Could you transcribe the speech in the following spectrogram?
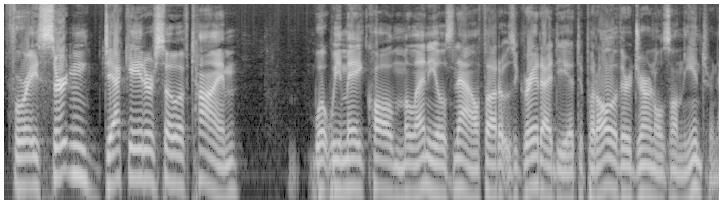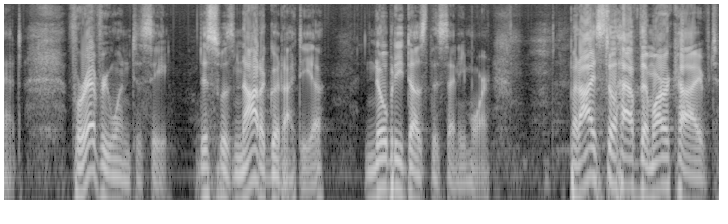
for a certain decade or so of time, what we may call millennials now thought it was a great idea to put all of their journals on the internet for everyone to see. This was not a good idea. Nobody does this anymore. But I still have them archived.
